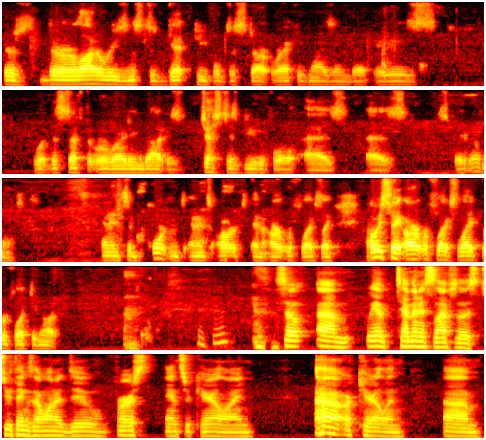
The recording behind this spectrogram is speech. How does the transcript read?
there's there are a lot of reasons to get people to start recognizing that it is what the stuff that we're writing about is just as beautiful as as straight romance and it's important and it's art and art reflects like i always say art reflects life reflecting art So um, we have 10 minutes left. So there's two things I want to do. First, answer Caroline or Carolyn. Um,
